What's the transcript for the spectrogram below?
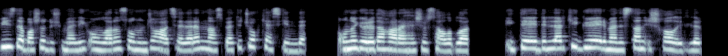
Biz də başa düşməliyik, onların sonuncu hadisələrə münasibəti çox kəskindir. Ona görə də haray həşir salıblar. İddia edirlər ki, güya Ermənistan işğal edilir.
